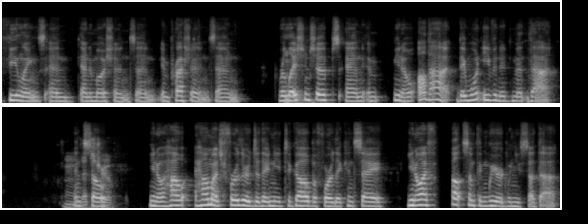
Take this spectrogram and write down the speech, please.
feelings and and emotions and impressions and relationships mm-hmm. and, and you know all that they won't even admit that mm, and so true. you know how how much further do they need to go before they can say you know i felt something weird when you said that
